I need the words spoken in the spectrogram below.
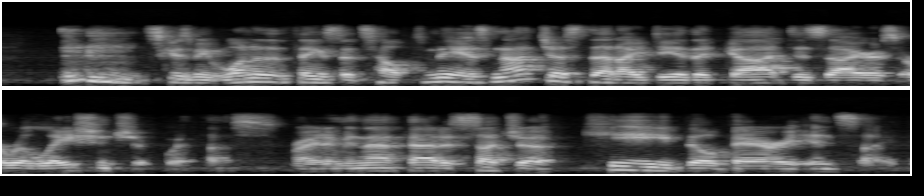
excuse me, one of the things that's helped me is not just that idea that God desires a relationship with us, right? I mean, that, that is such a key Bill Barry insight,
